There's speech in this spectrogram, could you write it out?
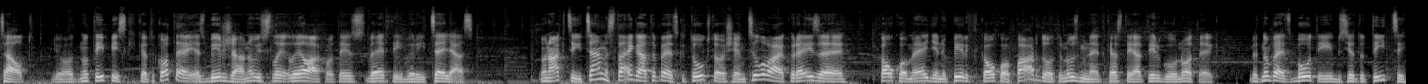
celtu. Jo, nu, tipiski, kad tu kotējies biržā, nu, vislielākoties vērtība arī ceļās. Un akciju cena staigā tāpēc, ka tūkstošiem cilvēku reizē kaut ko mēģina pirkt, kaut ko pārdot un uzminēt, kas tajā tirgū notiek. Bet, nu, pēc būtības, ja tu tici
